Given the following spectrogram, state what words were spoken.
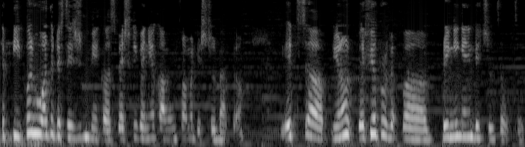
the people who are the decision makers, especially when you're coming from a digital background, it's uh, you know if you're uh, bringing any digital services,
